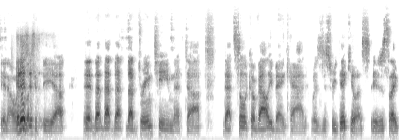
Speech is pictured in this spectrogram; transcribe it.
You know, when it you is. look at the uh, that that that that dream team that uh, that Silicon Valley Bank had was just ridiculous. You're just like,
